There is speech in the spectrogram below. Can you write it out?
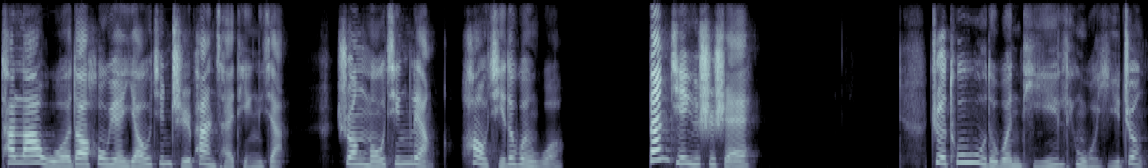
他拉我到后院摇金池畔才停下，双眸清亮，好奇地问我：“班婕妤是谁？”这突兀的问题令我一怔，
